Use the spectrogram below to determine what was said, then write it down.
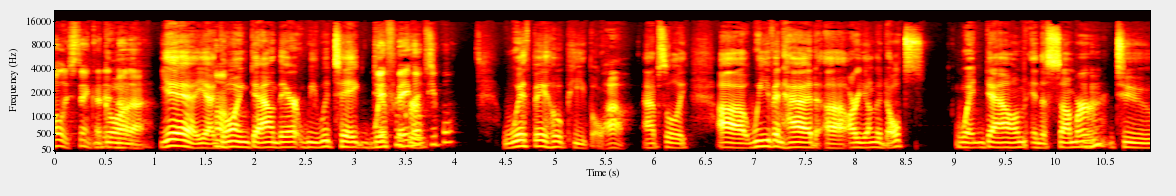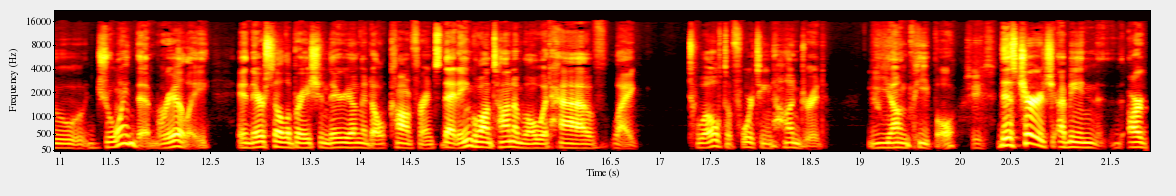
Holy stink! I didn't know that. Yeah, yeah, going down there. We would take With different groups people. With Bay people. Wow. absolutely. Uh, we even had uh, our young adults went down in the summer Mm-hmm. to join them really in their celebration, their young adult conference that in Guantanamo would have like twelve to fourteen hundred young people. Jeez. This church, I mean, our,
